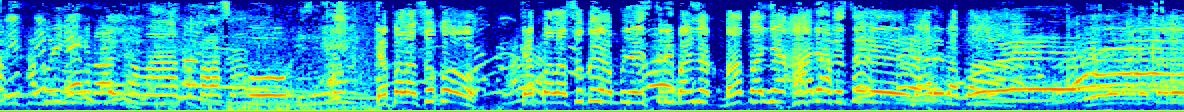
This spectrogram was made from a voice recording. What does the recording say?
Aku ingin kenalan sama kepala suku di sini dong. Kepala suku, kepala suku yang punya istri banyak, bapaknya ada di sini. Mari bapak. Terima kasih.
